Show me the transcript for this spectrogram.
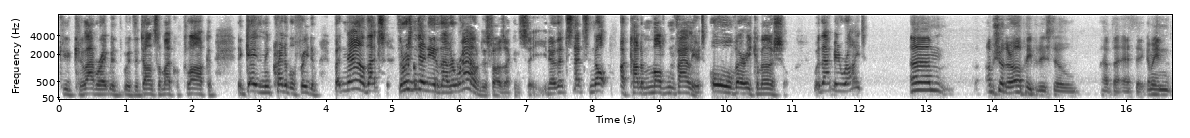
could collaborate with, with the dancer Michael Clark. And it gave them incredible freedom. But now that's, there isn't any of that around as far as I can see. You know, that's, that's not a kind of modern value. It's all very commercial. Would that be right? um, I'm sure there are people who still have that ethic. I mean,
